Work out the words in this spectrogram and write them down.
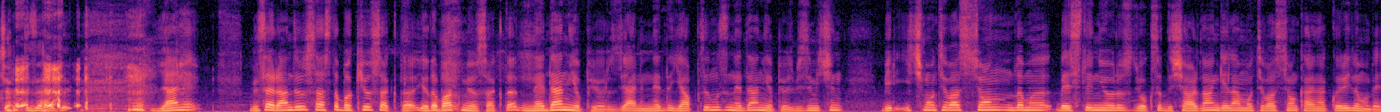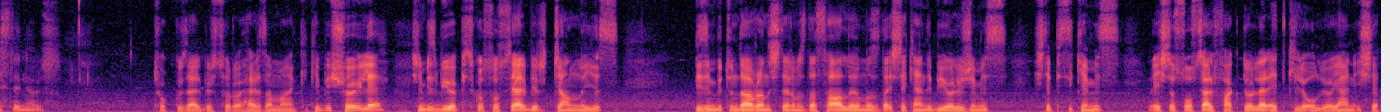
çok güzeldi. Yani mesela randevusuz hasta bakıyorsak da ya da bakmıyorsak da neden yapıyoruz? Yani ne yaptığımızı neden yapıyoruz? Bizim için bir iç motivasyonla mı besleniyoruz yoksa dışarıdan gelen motivasyon kaynaklarıyla mı besleniyoruz? Çok güzel bir soru her zamanki gibi. Şöyle, şimdi biz biyopsikososyal bir canlıyız. Bizim bütün davranışlarımızda, sağlığımızda işte kendi biyolojimiz, işte psikemiz ve işte sosyal faktörler etkili oluyor. Yani işte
